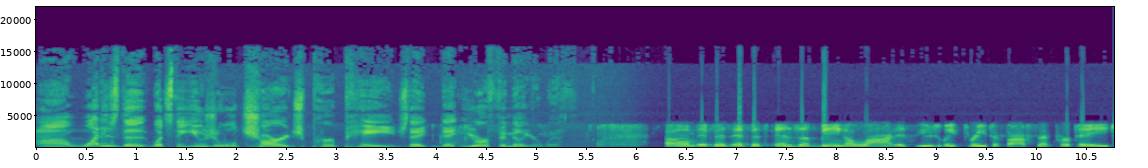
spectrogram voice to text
Uh, what is the what's the usual charge per page that, that you're familiar with? Um, if it if it ends up being a lot, it's usually three to five cent per page.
